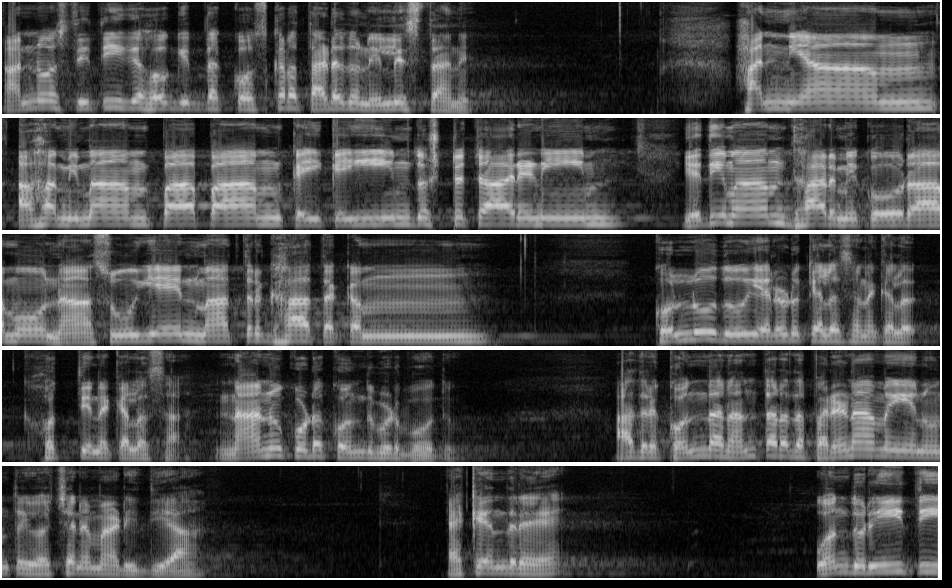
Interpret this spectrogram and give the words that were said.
ಅನ್ನೋ ಸ್ಥಿತಿಗೆ ಹೋಗಿದ್ದಕ್ಕೋಸ್ಕರ ತಡೆದು ನಿಲ್ಲಿಸ್ತಾನೆ. ಹನ್ಯಾಂ ಅಹಮಿಮಾಂ ಪಾಪಾಂ ಕೈಕೈಂ ದುಷ್ಟಚಾರಿಣೀಂ ಯದಿಮಾಂ ಧಾರ್ಮಿಕೋ ರಾಮೋ ನಾಸೂಯೇನ್ ಮಾತೃಘಾತಕಂ. ಕೊಲ್ಲುವುದು ಎರಡು ಕೆಲಸನ ಕೆಲ, ಹೊತ್ತಿನ ಕೆಲಸ. ನಾನು ಕೂಡ ಕೊಂದು ಬಿಡ್ಬೋದು. ಆದರೆ ಕೊಂದ ನಂತರದ ಪರಿಣಾಮ ಏನು ಅಂತ ಯೋಚನೆ ಮಾಡಿದ್ಯಾ ಯಾಕೆಂದರೆ ಒಂದು ರೀತಿ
